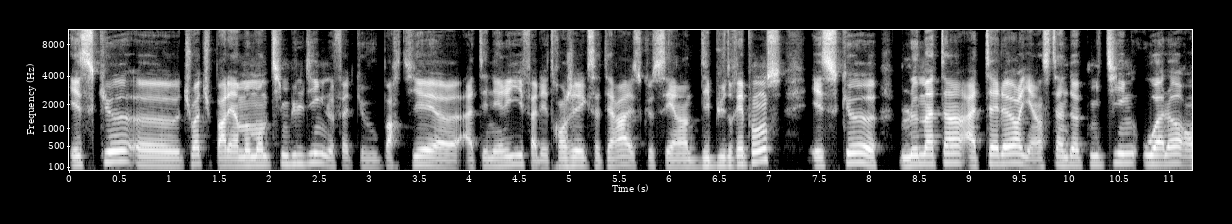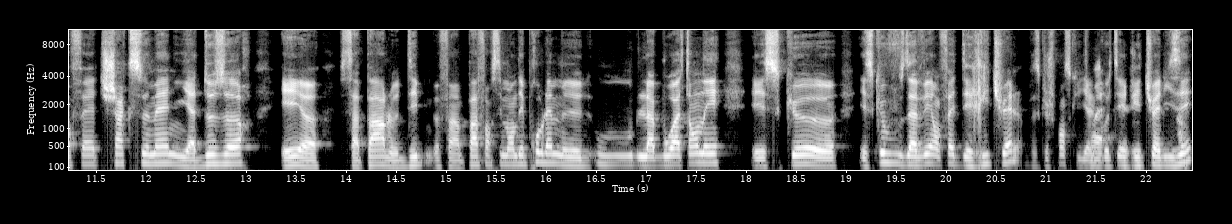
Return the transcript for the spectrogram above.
est-ce que, tu vois, tu parlais un moment de team building, le fait que vous partiez à Tenerife, à l'étranger, etc. Est-ce que c'est un début de réponse? Est-ce que le matin à telle heure il y a un stand-up meeting ou alors en fait chaque semaine il y a deux heures et euh, ça parle des, enfin pas forcément des problèmes euh, où la boîte en est. Est-ce que euh, est-ce que vous avez en fait des rituels? Parce que je pense qu'il y a le côté ritualisé.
